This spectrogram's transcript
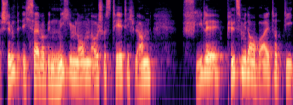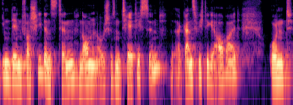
stimmt. Ich selber bin nicht im Normenausschuss tätig. Wir haben viele Pilzmitarbeiter, die in den verschiedensten Normenausschüssen tätig sind. Eine ganz wichtige Arbeit. Und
